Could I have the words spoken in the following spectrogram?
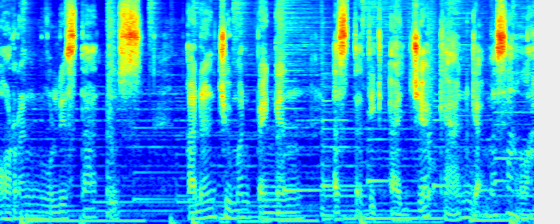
orang nulis status. Kadang cuman pengen estetik aja kan, gak masalah.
